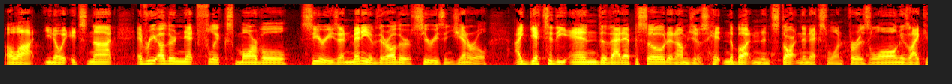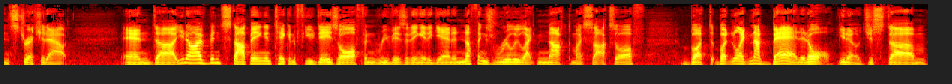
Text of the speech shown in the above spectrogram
a lot. You know, it's not every other Netflix Marvel series, and many of their other series in general. I get to the end of that episode, and I'm just hitting the button and starting the next one for as long as I can stretch it out. And uh, you know, I've been stopping and taking a few days off and revisiting it again, and nothing's really like knocked my socks off but but like not bad at all. You know, just um,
